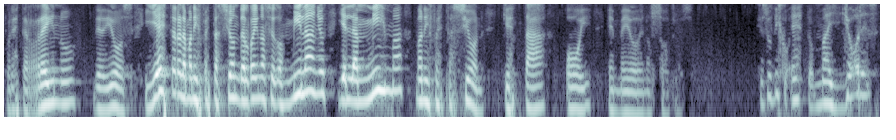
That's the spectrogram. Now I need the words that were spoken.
por este reino de Dios. Y esta era la manifestación del reino hace dos mil años y es la misma manifestación que está hoy en medio de nosotros. Jesús dijo esto, mayores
